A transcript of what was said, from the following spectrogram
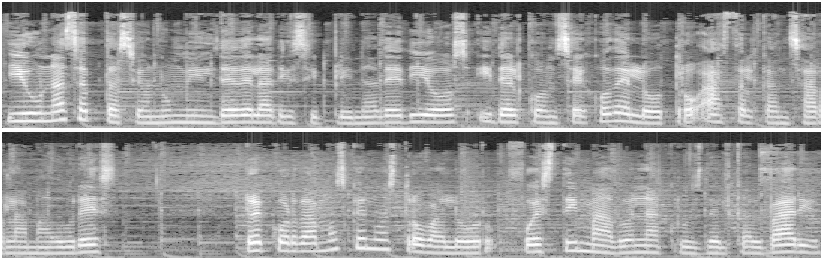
y una aceptación humilde de la disciplina de Dios y del consejo del otro hasta alcanzar la madurez. Recordamos que nuestro valor fue estimado en la cruz del Calvario.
